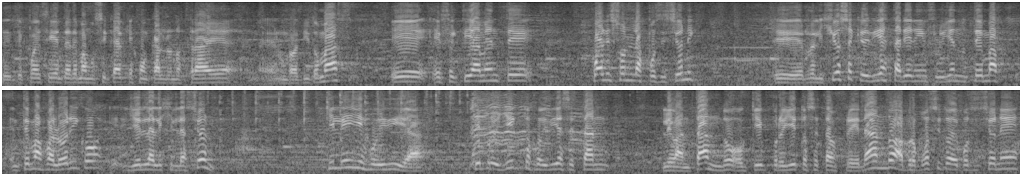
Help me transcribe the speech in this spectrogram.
de- después del siguiente tema musical que Juan Carlos nos trae en un ratito más eh, efectivamente cuáles son las posiciones eh, religiosas que hoy día estarían influyendo en temas en temas valóricos y en la legislación qué leyes hoy día qué proyectos hoy día se están levantando o qué proyectos se están frenando a propósito de posiciones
